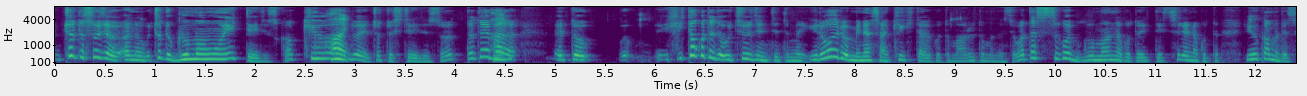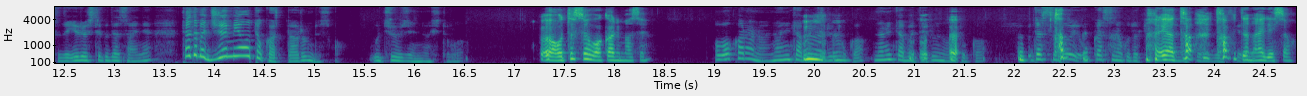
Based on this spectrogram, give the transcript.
と、ちょっと、それじゃあ、の、ちょっと愚問を言っていいですか ?Q&A ちょっとしていいです、はい、例えば、はい、えっと、一言で宇宙人って言っても、いろいろ皆さん聞きたいこともあると思うんですよ。私すごい愚問なこと言って失礼なこと言うかもですけど、許してくださいね。例えば寿命とかってあるんですか？宇宙人の人は。あ私はわかりません。わからない何食べてる？とか、何食べてるの？とか？私すごいおかしなこと聞いていや、た、食べてないでしょ。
